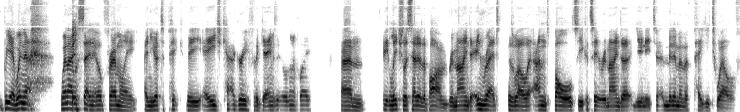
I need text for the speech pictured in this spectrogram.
but yeah, when when I was setting it up for Emily, and you had to pick the age category for the games that you were going to play, um, it literally said at the bottom reminder in red as well and bold, so you could see a reminder. You need to a minimum of PEGI twelve to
